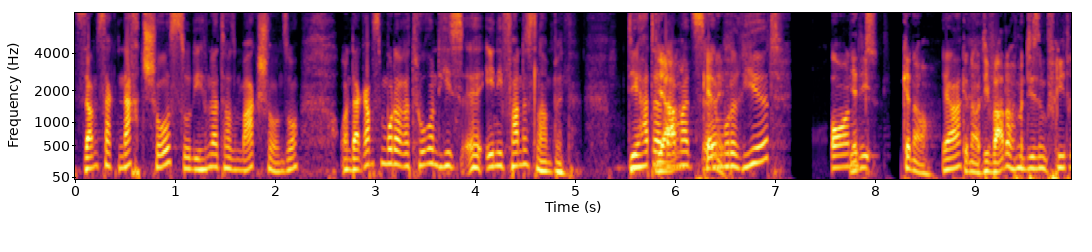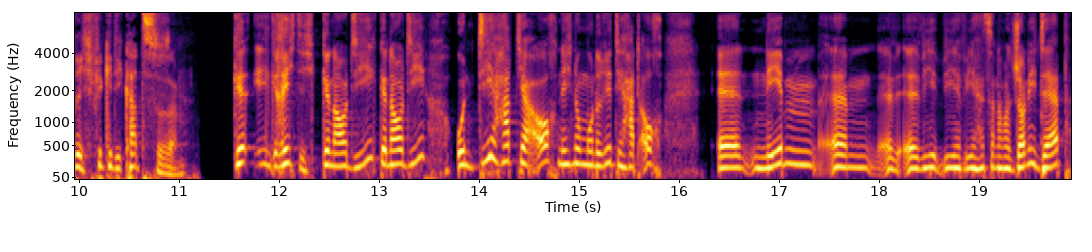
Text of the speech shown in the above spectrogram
Samstag-Nacht-Shows, so die 100.000 Mark Show und so. Und da gab es eine Moderatorin, die hieß äh, Eni Vandeslampen. Die hat er Ja, damals äh, moderiert. Und ja die, genau, Ja. genau. Die war doch mit diesem Friedrich Ficky die Katz zusammen. Ge richtig, genau die, genau die. Und die hat ja auch nicht nur moderiert, die hat auch äh, neben, ähm, äh, wie, wie, wie heißt er nochmal, Johnny Depp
